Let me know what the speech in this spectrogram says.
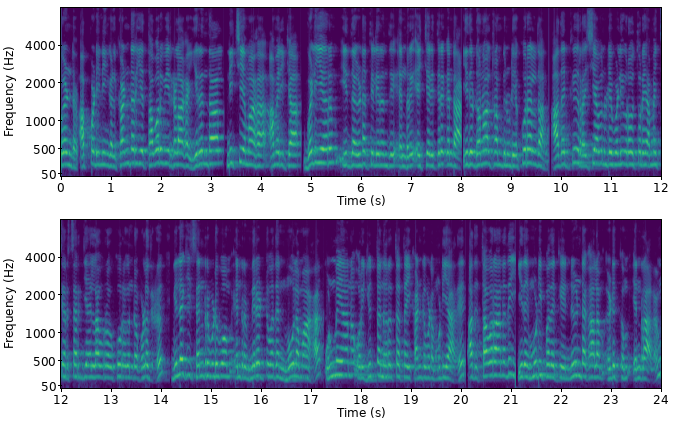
வேண்டும். அப்படி நீங்கள் கண்டறிய தவறுவீர்களாக இருந்தால் நிச்சயமாக அமெரிக்கா வெளியேறும் இந்த இடத்திலிருந்து என்று எச்சரித்திருக்கின்றார். இது டொனால்ட் ட்ரம்பினுடைய குரல் தான் அதற்கு ரஷ்யாவினுடைய வெளியுறவுத்துறை அமைச்சர் சர்ஜே லவ்ரோவ் கூறுகின்ற பொழுது விலகி சென்று விடுவோம் என்று மிரட்டுவதன் மூலமாக உண்மையான ஒரு யுத்த நிறுத்தத்தை கண்டுவிட முடியாது. அது தவறானது. இதை முடிப்பதற்கு நீண்ட காலம் எடுக்கும் என்றாலும்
